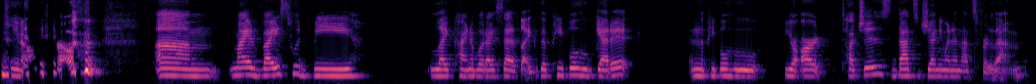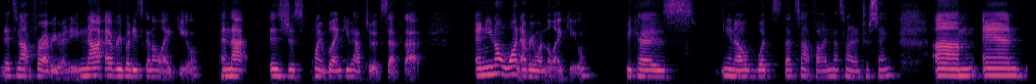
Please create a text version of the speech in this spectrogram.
You know. so, um, my advice would be like kind of what I said, like the people who get it and the people who your art touches, that's genuine and that's for them. It's not for everybody. Not everybody's going to like you. And that is just point blank. You have to accept that. And you don't want everyone to like you because, you know, what's that's not fun. That's not interesting. Um, and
